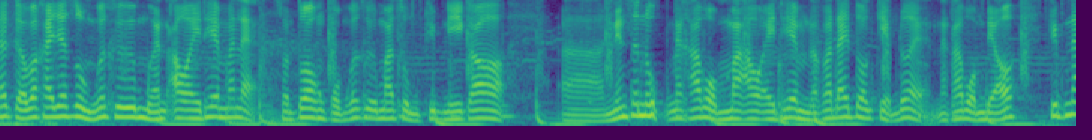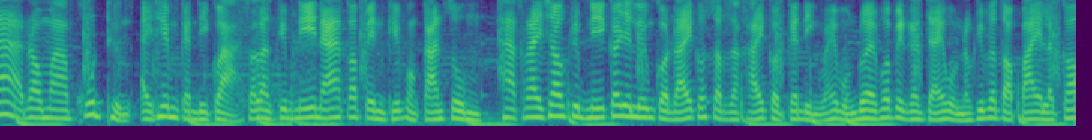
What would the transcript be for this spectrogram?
ถ้าเกิดว่าใครจะสุ่มก็คือเหมือนเอาไอเทมนั่นแหละ ส่วนตัวของผมก็คือมาสุ่มคลิปนี้ก็อ่า เน้นสนุกนะครับผมมาเอาไอเทมแล้วก็ได้ตัวเก็บด้วยนะครับผมเดี๋ยวคลิปหน้าเรามาพูดถึงไอเทมกันดีกว่าสำหรับคลิปนี้นะก็เป็นคลิปของการซุ่มหากใครชอบคลิปนี้ก็อย่าลืมกดไลค์กด subscribe กดกระดิ่งไว้ให้ผมด้วยเพื่อเป็นกำลังใจให้ผมทำคลิปต่อไป แล้วก็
